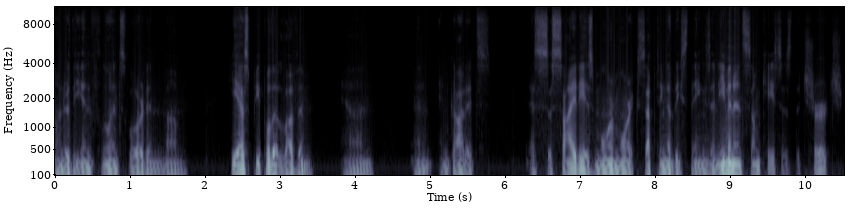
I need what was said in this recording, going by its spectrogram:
under the influence, Lord. And um, he has people that love him, and and and God, it's as society is more and more accepting of these things, and even in some cases, the church,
